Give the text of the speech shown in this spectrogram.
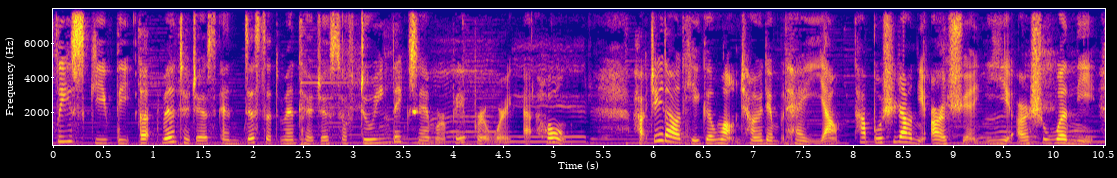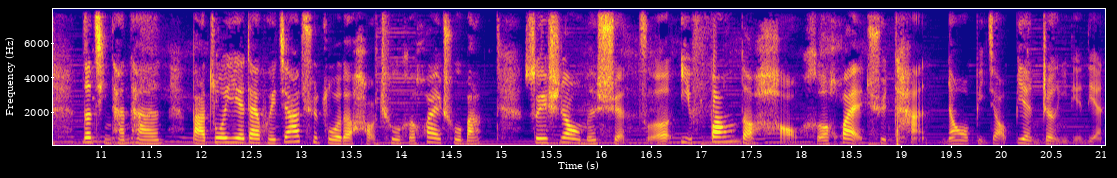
Please give the advantages and disadvantages of doing the exam or paperwork at home. 好，这道题跟往常有点不太一样，它不是让你二选一，而是问你，那请谈谈把作业带回家去做的好处和坏处吧。所以是让我们选择一方的好和坏去谈，然后比较辩证一点点。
